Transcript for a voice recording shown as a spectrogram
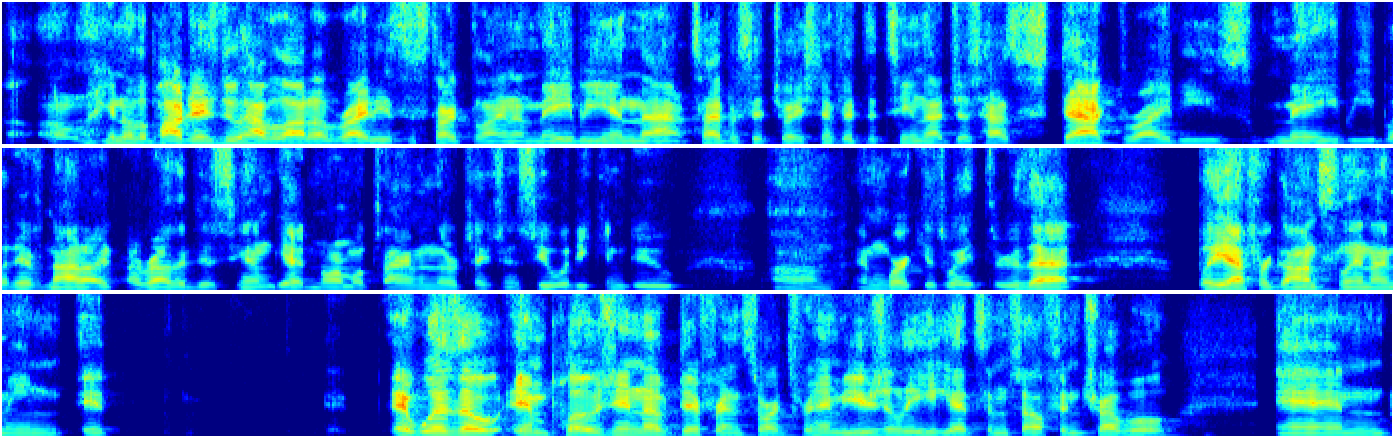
uh, you know, the Padres do have a lot of righties to start the lineup. Maybe in that type of situation, if it's a team that just has stacked righties, maybe. But if not, I, would rather just see him get normal time in the rotation, see what he can do, um, and work his way through that. But yeah, for Gonsolin, I mean, it it was an implosion of different sorts for him. Usually, he gets himself in trouble, and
